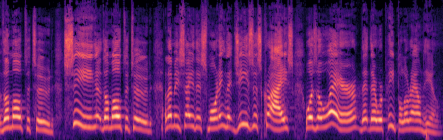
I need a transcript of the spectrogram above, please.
the multitude. Seeing the multitude. Let me say this morning that Jesus Christ was aware that there were people around him.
